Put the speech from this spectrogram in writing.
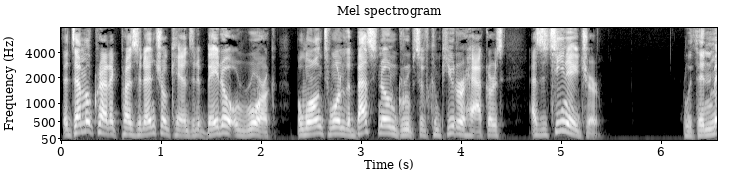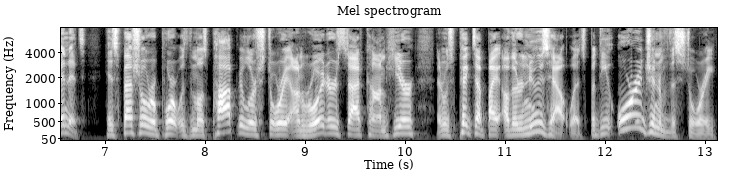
that Democratic presidential candidate Beto O'Rourke belonged to one of the best known groups of computer hackers as a teenager. Within minutes, his special report was the most popular story on Reuters.com here and was picked up by other news outlets. But the origin of the story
